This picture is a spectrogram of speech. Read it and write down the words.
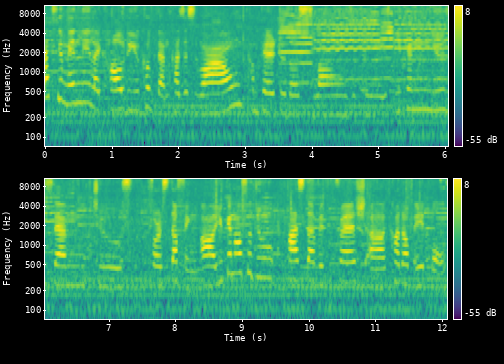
They ask you mainly like how do you cook them because it's round compared to those long zucchinis. You can use them to for stuffing. Uh, you can also do pasta with fresh uh, cut up eight balls.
